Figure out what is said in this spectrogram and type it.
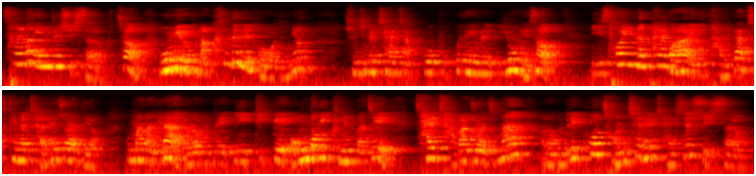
상당히 힘들 수 있어요. 그쵸? 몸이 이렇게 막 흔들릴 거거든요. 중심을 잘 잡고 복근의 힘을 이용해서 이 서 있는 팔과 이 다리가 지탱을 잘 해줘야 돼요. 뿐만 아니라 여러분들의 이 뒷배 엉덩이 근육까지 잘 잡아줘야지만 여러분들이 코어 전체를 잘 쓸 수 있어요.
